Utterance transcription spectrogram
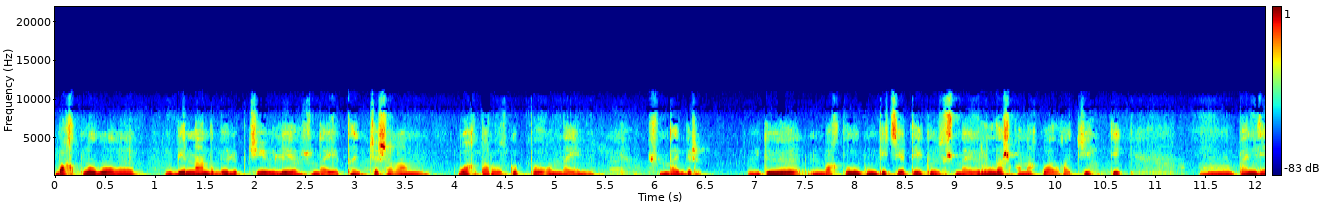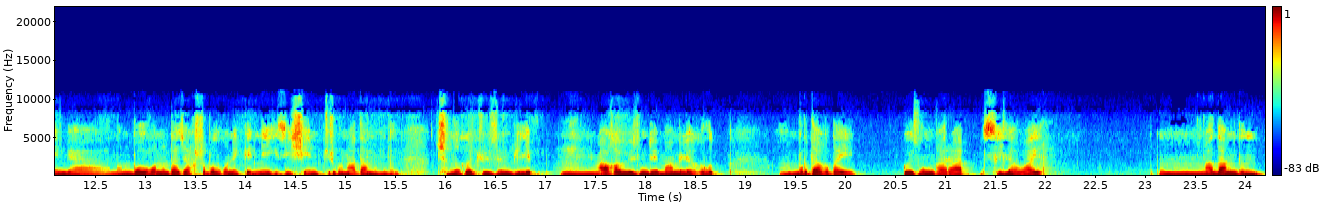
бактылуу болуп бир нанды бөлүп жеп эле ушундай тынч жашаган убактарыбыз көп болгон да эми. Ушундай бир үйдө бактылуу күн кечирди экөөбүз ушундай ырылдашкан акыбалга жеттик. Пандемиянын болгону да жакшы болгон экен. Негизи ишенип жүргөн адамыңдын чыныгы жүзүн билип ага өзүндөй мамиле кылып мурдагыдай көзүн карап сыйлабай адамдын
